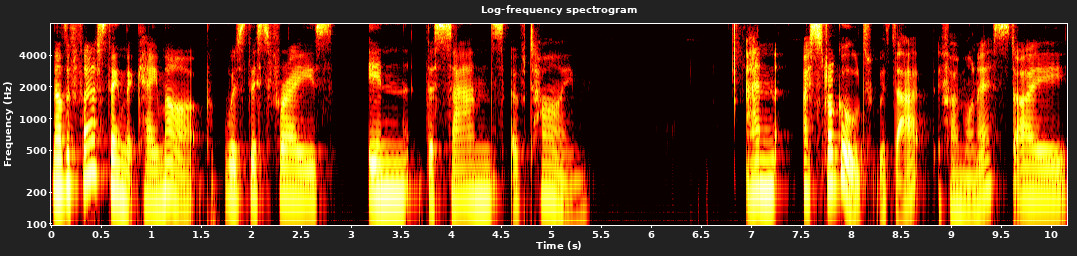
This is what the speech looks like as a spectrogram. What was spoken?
Now, the first thing that came up was this phrase, in the sands of time. And I struggled with that, if I'm honest. I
